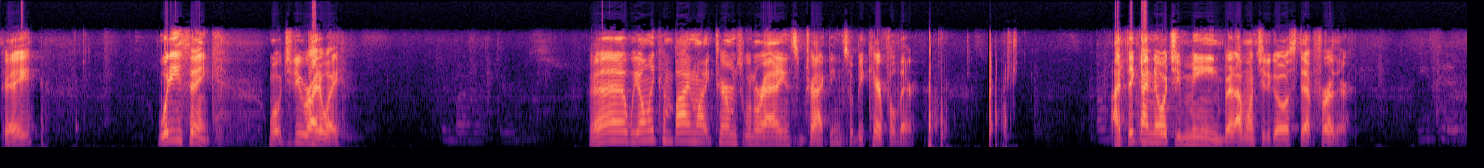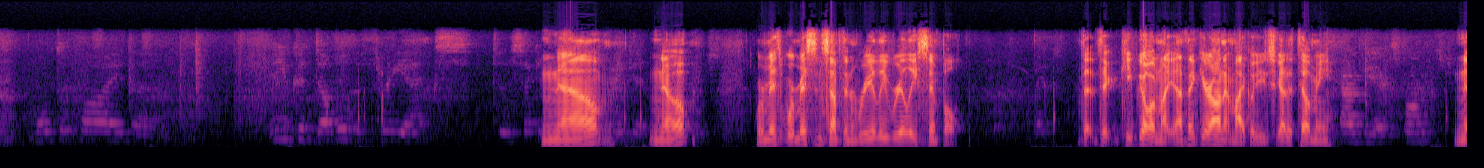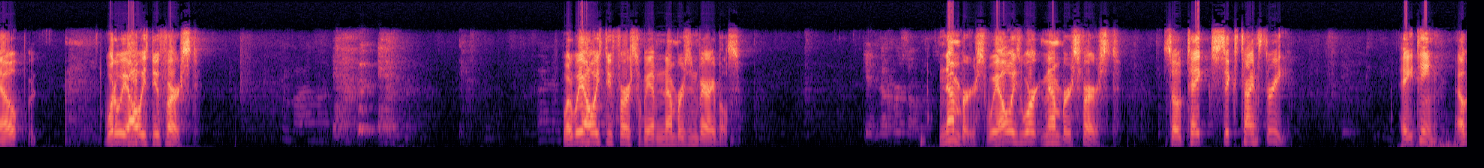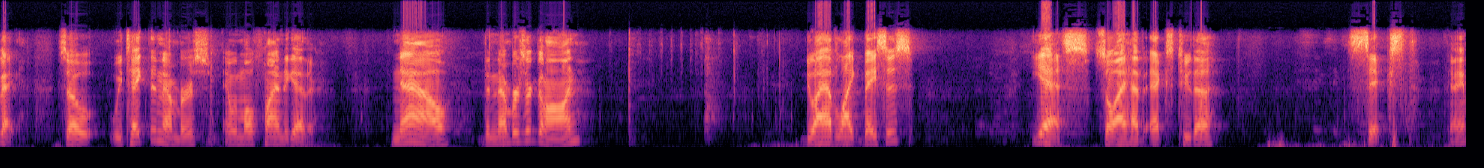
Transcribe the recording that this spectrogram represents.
Okay? What do you think? What would you do right away? Uh, we only combine like terms when we're adding and subtracting, so be careful there. I think I know what you mean, but I want you to go a step further. You could multiply the. You could double the 3x to the second. No, power and make it- nope. We're miss we're missing something really really simple. Th- th- keep going, Mike. I think you're on it, Michael. You just got to tell me. Add the exponents. Nope. What do we always do first? What do we always do first when we have numbers and variables? Get numbers on. Numbers. We always work numbers first. So take 6 times 3. 18. Okay. So we take the numbers and we multiply them together. Now, the numbers are gone. Do I have like bases? Yes. So I have x to the sixth. Okay.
